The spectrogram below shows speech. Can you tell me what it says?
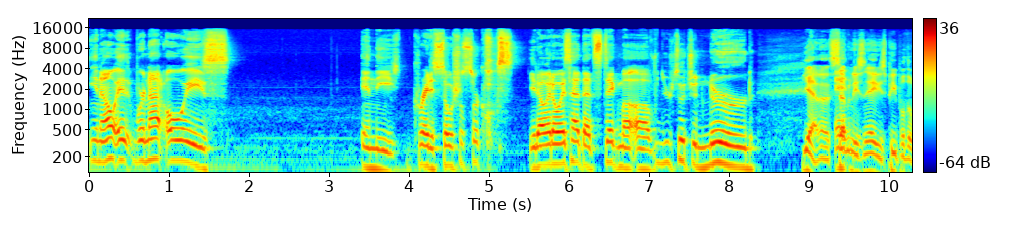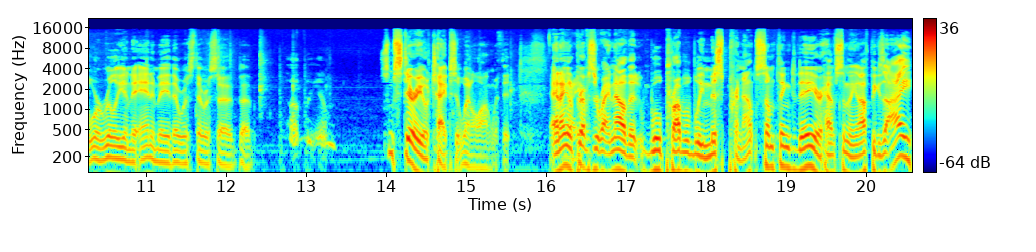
You know, it, we're not always in the greatest social circles. You know, it always had that stigma of you're such a nerd. Yeah, the seventies and eighties people that were really into anime, there was there was a, a, a you know, some stereotypes that went along with it. And I'm going Right. to preface it right now that we'll probably mispronounce something today or have something off because I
